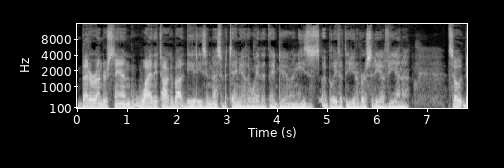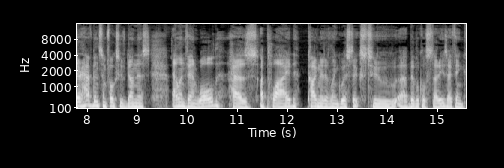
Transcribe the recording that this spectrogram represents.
better understand why they talk about deities in Mesopotamia the way that they do. And he's, I believe, at the University of Vienna. So there have been some folks who've done this. Ellen Van Wolde has applied cognitive linguistics to uh, biblical studies. I think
